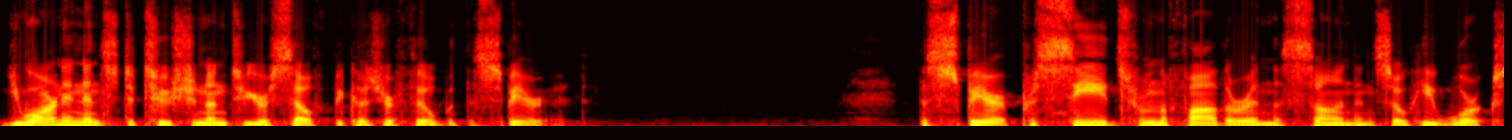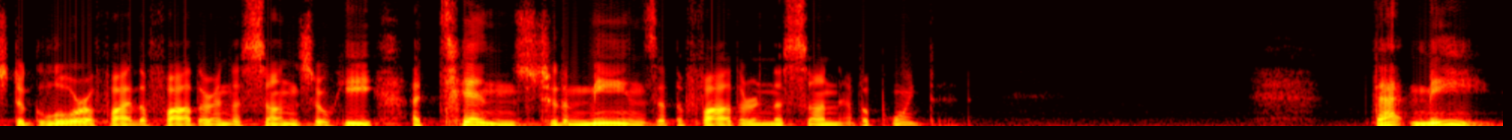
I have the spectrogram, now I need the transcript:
You aren't an institution unto yourself because you're filled with the Spirit. The Spirit proceeds from the Father and the Son, and so He works to glorify the Father and the Son, so He attends to the means that the Father and the Son have appointed. That means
